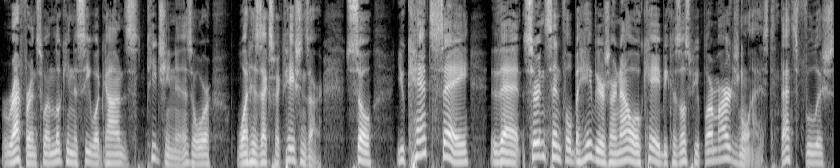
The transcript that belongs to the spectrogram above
reference when looking to see what God's teaching is or what his expectations are. So you can't say that certain sinful behaviors are now okay because those people are marginalized. That's foolish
